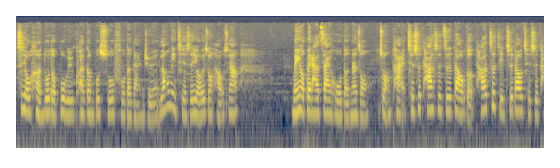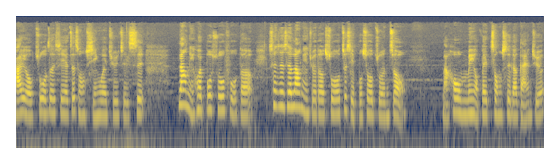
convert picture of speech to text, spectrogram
是有很多的不愉快跟不舒服的感觉，让你其实有一种好像没有被他在乎的那种状态。其实他是知道的，他自己知道，其实他有做这些这种行为举止是让你会不舒服的，甚至是让你觉得说自己不受尊重，然后没有被重视的感觉。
